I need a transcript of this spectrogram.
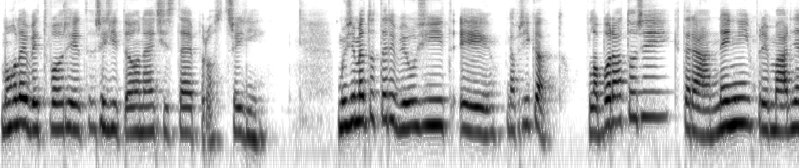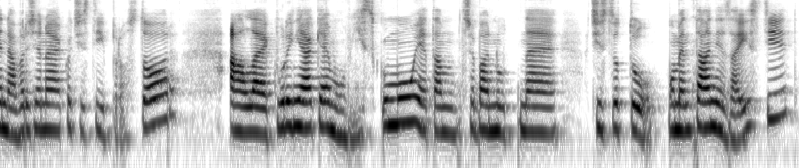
mohli vytvořit ředitelné čisté prostředí. Můžeme to tedy využít i například v laboratoři, která není primárně navržena jako čistý prostor, ale kvůli nějakému výzkumu je tam třeba nutné čistotu momentálně zajistit,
